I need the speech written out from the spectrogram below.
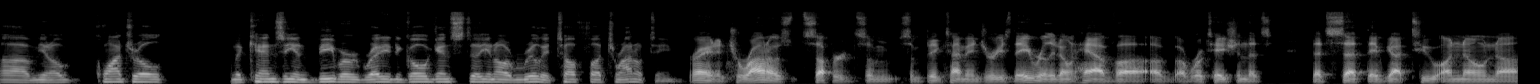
um, you know, Quantrill, McKenzie and Bieber ready to go against uh, you know a really tough uh, Toronto team. Right, and Toronto's suffered some some big time injuries. They really don't have uh, a, a, rotation that's that's set. They've got two unknown uh,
